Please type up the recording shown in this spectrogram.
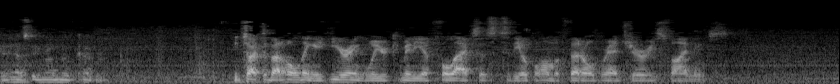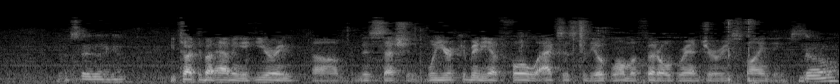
it has the aroma of cover. You talked about holding a hearing. Will your committee have full access to the Oklahoma federal grand jury's findings? Say that again? You talked about having a hearing um, in this session. Will your committee have full access to the Oklahoma federal grand jury's findings? No,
